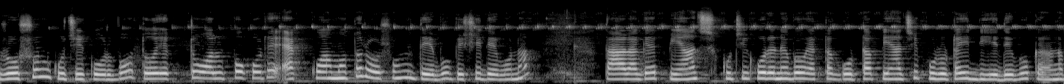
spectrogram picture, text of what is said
রসুন কুচি করব, তো একটু অল্প করে এক কোয়া মতো রসুন দেব, বেশি দেব না। তার আগে পেঁয়াজ কুচি করে নেব, একটা গোটা পেঁয়াজই পুরোটাই দিয়ে দেব। কেননা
